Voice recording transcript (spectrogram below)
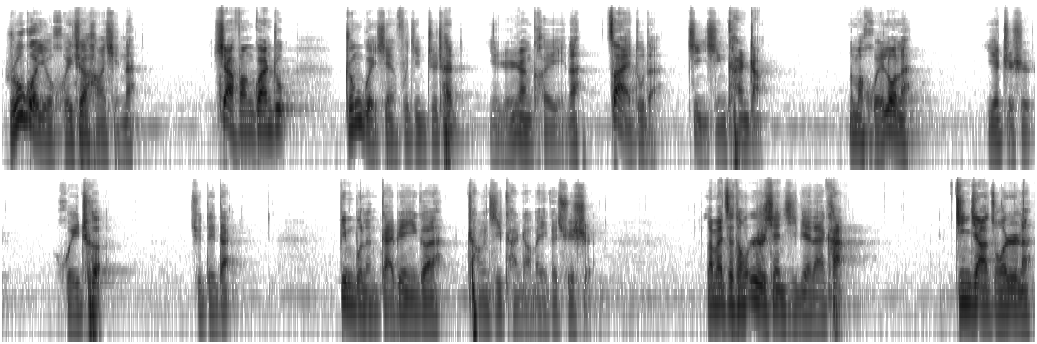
如果有回撤行情呢，下方关注中轨线附近支撑，也仍然可以呢再度的进行看涨。那么回落呢，也只是回撤去对待。并不能改变一个长期看涨的一个趋势。那么，再从日线级别来看，金价昨日呢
